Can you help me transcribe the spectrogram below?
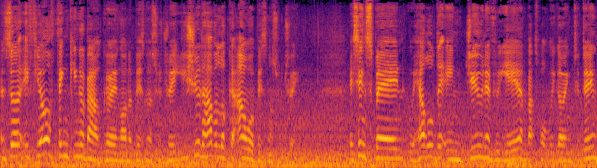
And so, if you're thinking about going on a business retreat, you should have a look at our business retreat. It's in Spain. We held it in June every year, and that's what we're going to do.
